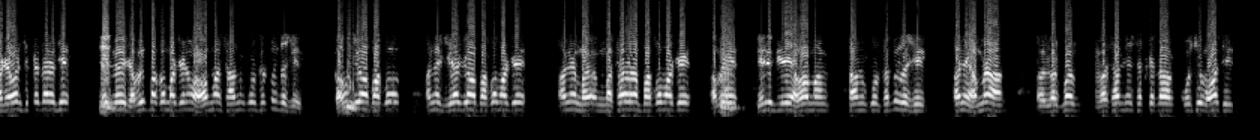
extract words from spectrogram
રહેવાની શક્યતા રહે છે એટલે રવિ પાકો માટેનું હવામાન સાનુકૂળ થતું જશે ઘઉં જેવા પાકો અને જીરા જેવા પાકો માટે અને મસાલાના પાકો માટે હવે ધીરે ધીરે હવામાન સાનુકૂળ થતું જશે અને હમણાં લગભગ વરસાદની શક્યતા ઓછી હોવાથી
